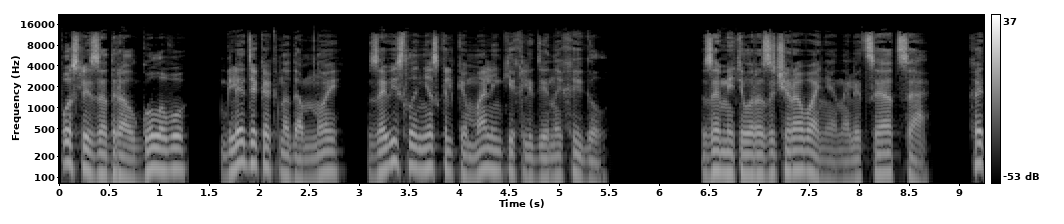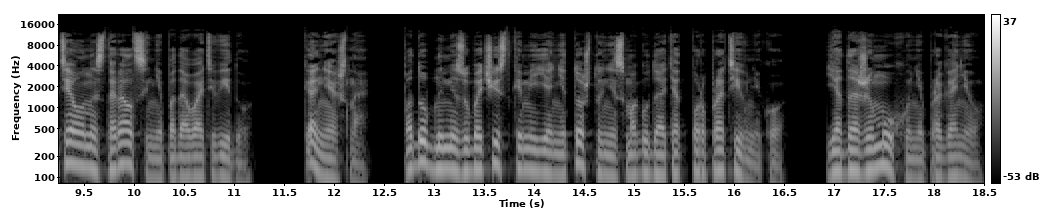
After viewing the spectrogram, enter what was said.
После задрал голову, глядя, как надо мной зависло несколько маленьких ледяных игл, Заметил разочарование на лице отца, хотя он и старался не подавать виду. Конечно, подобными зубочистками я не то что не смогу дать отпор противнику, я даже муху не прогоню.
